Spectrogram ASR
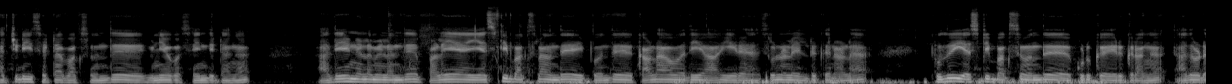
ஹெச்டி செட்டா பாக்ஸ் வந்து விநியோகம் செய்துட்டாங்க. அதே நிலைமையில் வந்து பழைய எஸ்டி பாக்ஸ்லாம் வந்து இப்போ வந்து காலாவதி ஆகிற சூழ்நிலையில் இருக்கிறதுனால புது எஸ்டி பாக்ஸ் வந்து கொடுக்க இருக்கிறாங்க. அதோட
